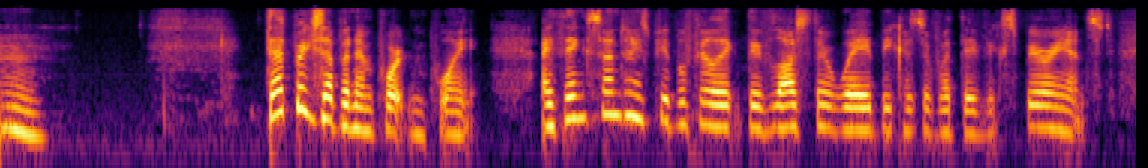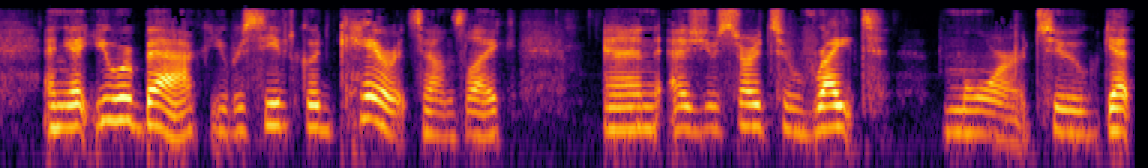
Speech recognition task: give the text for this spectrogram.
Mm. That brings up an important point. I think sometimes people feel like they've lost their way because of what they've experienced. And yet you were back, you received good care, it sounds like. And as you started to write more, to get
